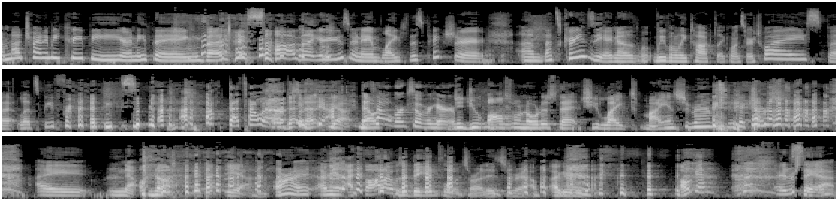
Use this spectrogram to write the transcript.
"I'm not trying to be creepy or anything, but I saw that your username liked this picture. Um, that's crazy. I know we've only talked like once or twice, but let's be friends." That's how it works. That- that- yeah. yeah. That's Now- how it works over here. Did you also notice that she liked my Instagram pictures? I no. No. Okay. Yeah. All right. I mean, I thought I was a big influencer on Instagram. I mean, okay. I understand. yeah.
